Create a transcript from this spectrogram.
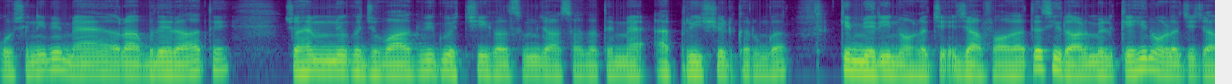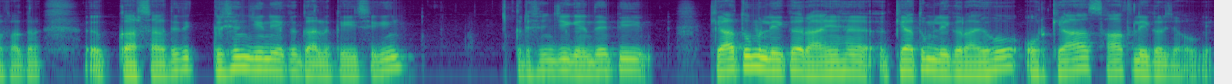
ਕੁਛ ਨਹੀਂ ਵੀ ਮੈਂ ਰੱਬ ਦੇ ਰਾਹ ਤੇ ਚਾਹੇ ਮੈਨੂੰ ਕੋਈ ਜਵਾਕ ਵੀ ਕੋਈ ਅੱਛੀ ਗੱਲ ਸਮਝਾ ਸਕਦਾ ਤੇ ਮੈਂ ਐਪਰੀਸ਼ੀਏਟ ਕਰੂੰਗਾ ਕਿ ਮੇਰੀ ਨੌਲੇਜ 'ਚ ਇਜ਼ਾਫਾ ਹੋਇਆ ਤੇ ਅਸੀਂ ਰਲ ਮਿਲ ਕੇ ਹੀ ਨੌਲੇਜ 'ਚ ਇਜ਼ਾਫਾ ਕਰ ਅ, ਕਰ ਸਕਦੇ ਤੇ ਕ੍ਰਿਸ਼ਨ ਜੀ ਨੇ ਇੱਕ ਗੱਲ ਕਹੀ ਸੀਗੀ कृष्ण जी कहते भी क्या तुम लेकर आए हैं क्या तुम लेकर आए हो और क्या साथ लेकर जाओगे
